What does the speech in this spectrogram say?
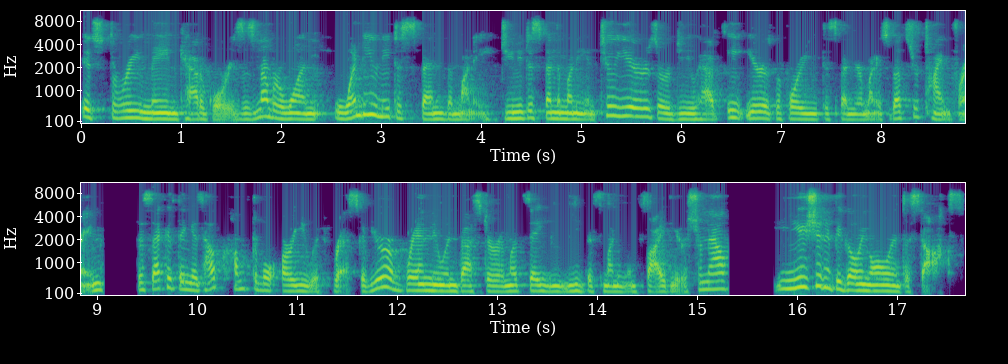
it's three main categories. Is number one when do you need to spend the money? Do you need to spend the money in two years or do you have eight years before you need to spend your money? So that's your time frame. The second thing is how comfortable are you with risk? If you're a brand new investor and let's say you need this money in five years from now you shouldn't be going all into stocks.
